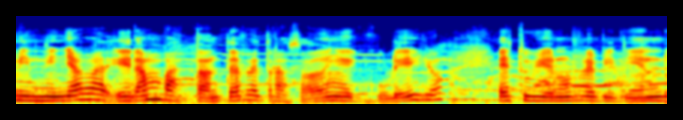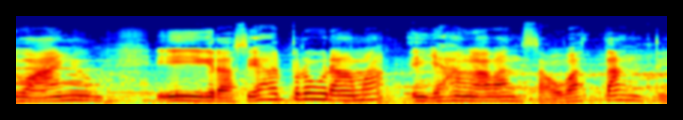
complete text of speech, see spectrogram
Mis niñas eran bastante retrasadas en el colegio, estuvieron repitiendo años y gracias al programa ellas han avanzado bastante.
